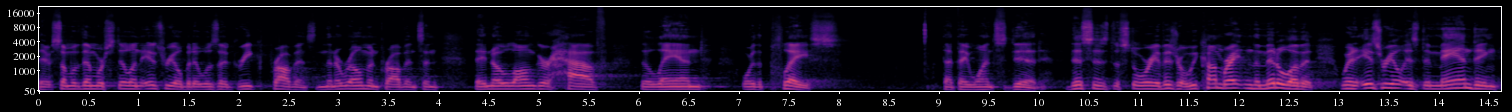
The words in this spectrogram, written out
there, some of them were still in Israel, but it was a Greek province and then a Roman province, and they no longer have the land or the place that they once did. This is the story of Israel. We come right in the middle of it when Israel is demanding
